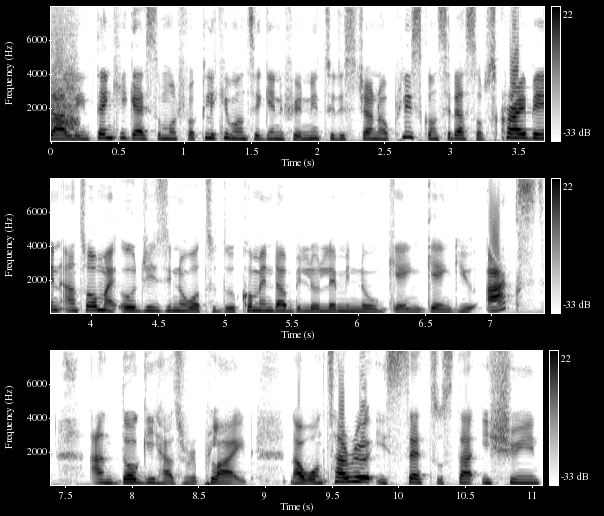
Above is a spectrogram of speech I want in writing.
Darling. Thank you guys so much for clicking once again. If you're new to this channel, please consider subscribing. And to all my OGs, you know what to do. Comment down below. Let me know, gang, gang. You asked, and Dougie has replied. Now, Ontario is set to start issuing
